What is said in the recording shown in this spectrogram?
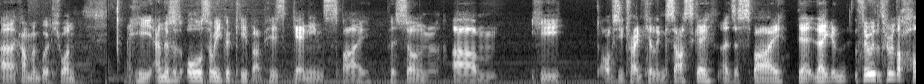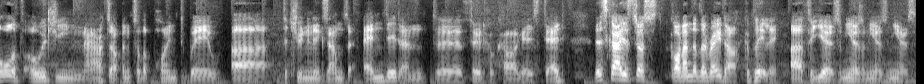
Uh, I can't remember which one. He and this was also he could keep up his Genin spy persona. Um, he obviously tried killing Sasuke as a spy. Like through through the whole of OG Naruto up until the point where uh, the Chunin exams are ended and the third Hokage is dead. This guy has just gone under the radar completely uh, for years and years and years and years.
